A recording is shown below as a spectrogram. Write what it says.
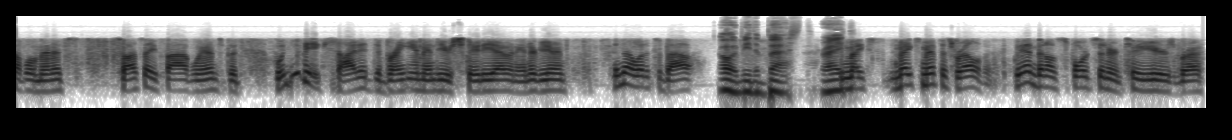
couple of minutes. So I say five wins. But wouldn't you be excited to bring him into your studio and interview him? Isn't that what it's about? Oh, it'd be the best, right? It makes makes Memphis relevant. We haven't been on Sports Center in two years, bro.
